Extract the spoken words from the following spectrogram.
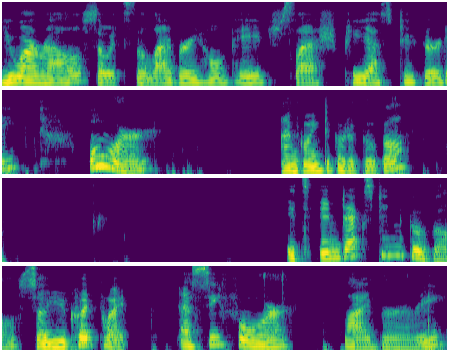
URL, so it's the library homepage slash PS230, or I'm going to go to Google. It's indexed in Google, so you could put SC4 library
